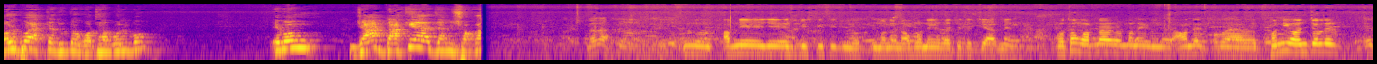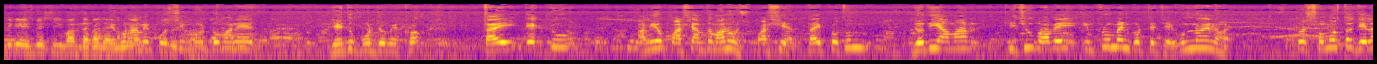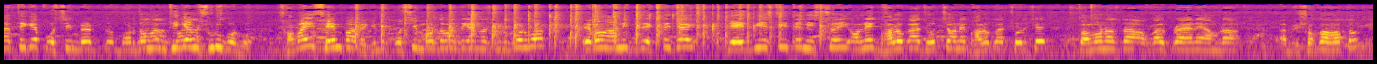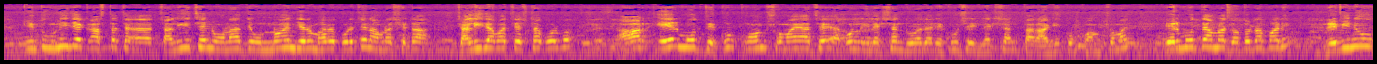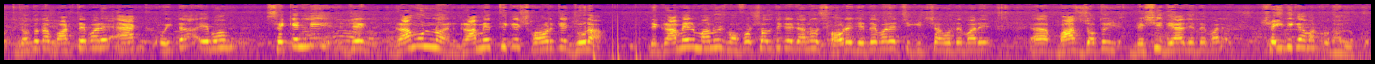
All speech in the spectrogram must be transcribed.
অল্প একটা দুটো কথা বলব। এবং যা ডাকে আজ আমি সকাল দাদা আপনি যে মানে নবনির্বাচিত চেয়ারম্যান প্রথম আপনার মানে আমাদের খনি অঞ্চলের এদিকে বাদ দেখা যায়। এখন আমি পশ্চিম বর্ধমানে যেহেতু পর্যবেক্ষক, তাই একটু আমিও পার্সিয়াল আমি তো মানুষ, পার্সিয়াল, তাই প্রথম যদি আমার কিছুভাবে ইমপ্রুভমেন্ট করতে চাই, উন্নয়ন হয়, তো সমস্ত জেলা থেকে পশ্চিম বর্ধমান থেকে আমি শুরু করব সবাই সেম পাবে, কিন্তু পশ্চিম বর্ধমান থেকে আমরা শুরু করব, এবং আমি দেখতে চাই যে এসবিএসটিতে নিশ্চয়ই অনেক ভালো কাজ হচ্ছে, অনেক ভালো কাজ চলছে তমনতা অকাল প্রয়াণে আমরা শোকাহত। কিন্তু উনি যে কাজটা চালিয়েছেন, ওনার যে উন্নয়ন যেরমভাবে করেছেন, আমরা সেটা চালিয়ে যাওয়ার চেষ্টা করব। আর এর মধ্যে খুব কম সময় আছে, এখন ইলেকশন দু হাজার একুশে ইলেকশন তার আগে খুব কম সময়। এর মধ্যে আমরা যতটা পারি রেভিনিউ যতটা বাড়তে পারে, এক ওইটা। এবং সেকেন্ডলি যে গ্রাম উন্নয়ন, গ্রামের থেকে শহরকে জোড়া। যে গ্রামের মানুষ মফস্বল থেকে যেন শহরে যেতে পারে, চিকিৎসা হতে পারে বাস যতই বেশি দেয়া যেতে পারে, সেই দিকে আমার প্রধান লক্ষ্য।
